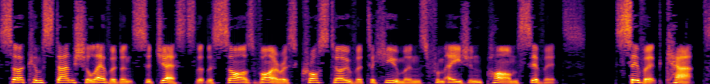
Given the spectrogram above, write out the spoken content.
Circumstantial evidence suggests that the SARS virus crossed over to humans from Asian palm civets, civet cats,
